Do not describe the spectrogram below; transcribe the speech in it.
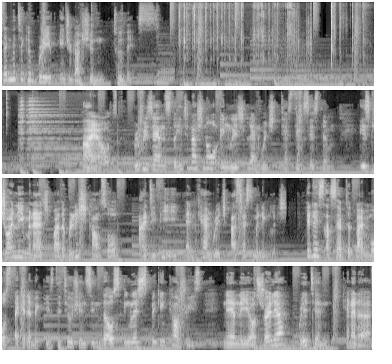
let me take a brief introduction to this. IELTS represents the International English Language Testing System. is jointly managed by the British Council, IDP, and Cambridge Assessment English. It is accepted by most academic institutions in those English-speaking countries, namely Australia, Britain, Canada,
